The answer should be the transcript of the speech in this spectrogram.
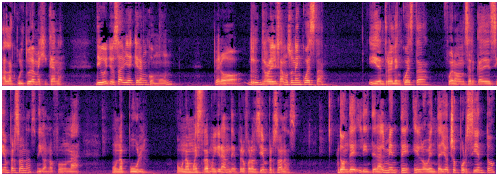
a la cultura mexicana. Digo, yo sabía que eran común, pero realizamos una encuesta y dentro de la encuesta fueron cerca de 100 personas, digo, no fue una, una pool o una muestra muy grande, pero fueron 100 personas, donde literalmente el 98%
